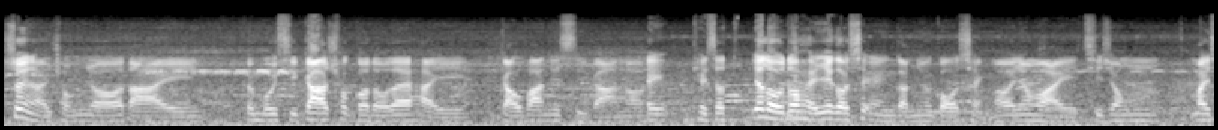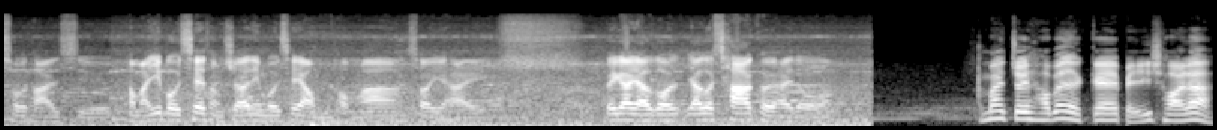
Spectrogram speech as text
虽然系重咗，但系 佢每次加速嗰度咧係救翻啲時間咯。其實一路都係一個適應緊嘅過程咯，因為始終米數太少，同埋呢部車同上一年部車又唔同啦，所以係比較有個有個差距喺度咯。咁喺最後一日嘅比賽啦，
